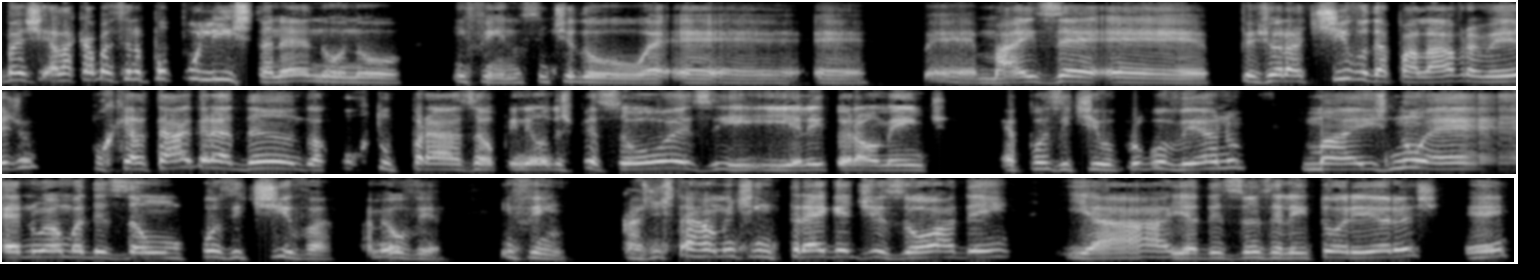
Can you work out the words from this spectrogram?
mas ela acaba sendo populista, né? No, no enfim, no sentido é, é, é, é mais é, pejorativo da palavra mesmo, porque ela está agradando a curto prazo a opinião das pessoas e, e eleitoralmente é positivo para o governo, mas não é, não é uma adesão positiva, a meu ver. Enfim, a gente está realmente entregue à desordem e a, e a decisões eleitoreiras, hein?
